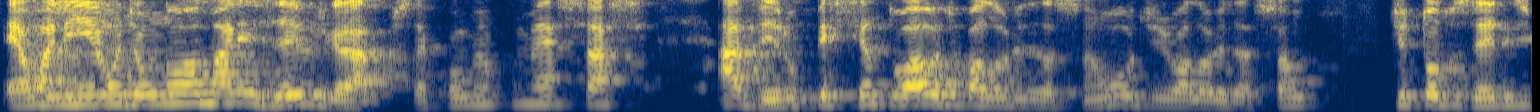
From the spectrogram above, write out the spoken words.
é uma linha onde eu normalizei os gráficos. É como eu começasse a ver o percentual de valorização ou desvalorização de todos eles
